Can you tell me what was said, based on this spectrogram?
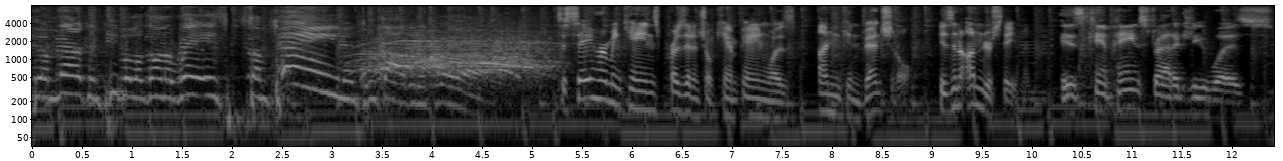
the American people are going to raise some Cain in 2012. To say Herman Cain's presidential campaign was unconventional is an understatement. His campaign strategy was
